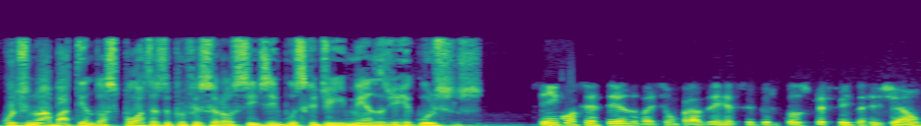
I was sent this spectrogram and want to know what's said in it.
continuar batendo as portas do professor Alcides em busca de emendas, de recursos? Sim, com certeza, vai ser um prazer receber todos os prefeitos da região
